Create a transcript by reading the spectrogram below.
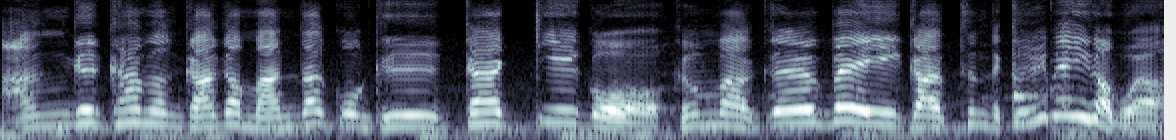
안극하면 가가 만다고 그가 끼고 그마 끌베이 같은데 끌베이가 뭐야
